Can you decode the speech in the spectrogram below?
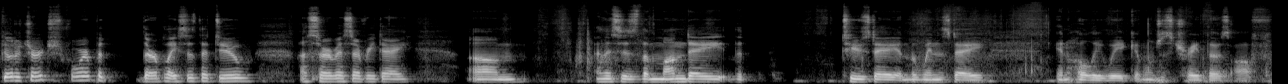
go to church for, but there are places that do a service every day. Um, and this is the Monday, the Tuesday, and the Wednesday in Holy Week. And we'll just trade those off.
